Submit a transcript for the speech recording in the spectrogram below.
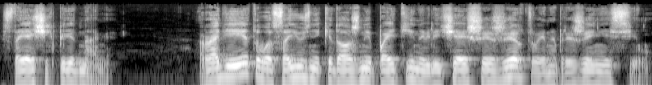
стоящих перед нами. Ради этого союзники должны пойти на величайшие жертвы и напряжение сил.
